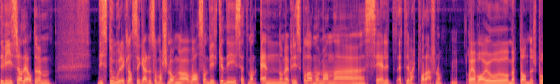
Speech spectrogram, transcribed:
det viser seg det at um, de store klassikerne som Marcialonga, Vasan, Birken, de setter man enda mer pris på da, når man uh, ser litt etter hvert hva det er for noe. Og jeg var jo og møtte Anders på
